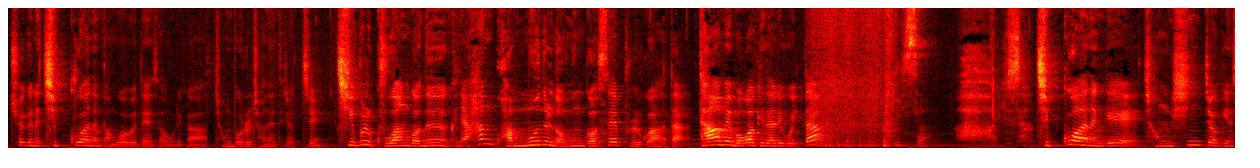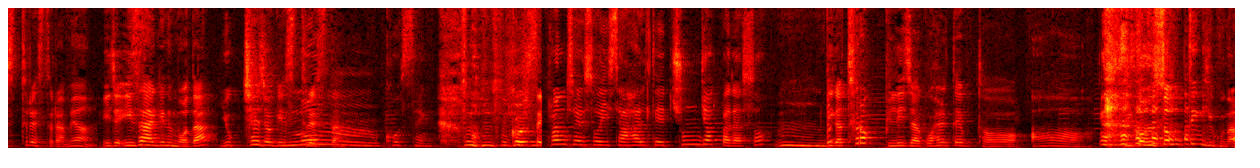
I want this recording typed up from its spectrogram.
최근에 집 구하는 방법에 대해서 우리가 정보를 전해드렸지. 집을 구한 거는 그냥 한 관문을 넘은 것에 불과하다. 다음에 뭐가 기다리고 있다? 이사. 아, 이사. 집 구하는 게 정신적인 스트레스라면 이제 이사하기는 뭐다? 육체적인 스트레스다. 몸 고생. 고생. 평소에서 이사할 때 충격 받았어? 음, 네가 트럭 빌리자고 할 때부터 아 이건 썸띵이구나.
